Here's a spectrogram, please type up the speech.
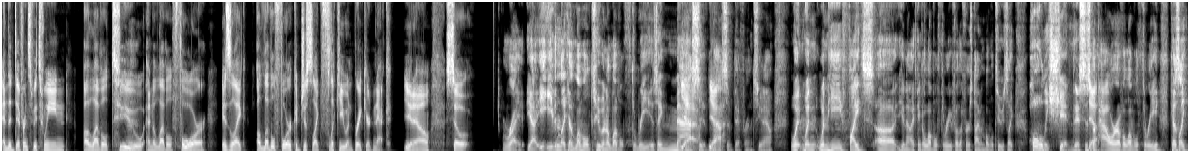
and the difference between a level 2 and a level 4 is like a level 4 could just like flick you and break your neck you know? So right. Yeah, e- even like a level two and a level three is a massive, yeah. massive difference. You know, when when when he fights, uh, you know, I think a level three for the first time in level two, he's like, holy shit, this is Yeah. the power of a level three because like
